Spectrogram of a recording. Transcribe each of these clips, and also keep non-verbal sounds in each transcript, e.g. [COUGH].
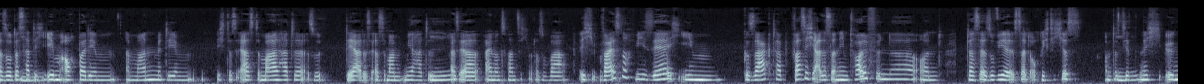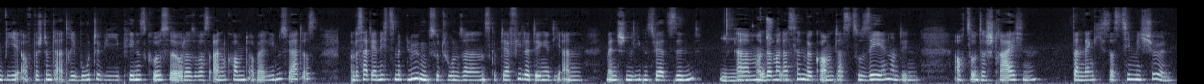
Also das mhm. hatte ich mhm. eben auch bei dem Mann, mit dem ich das erste Mal hatte, also der das erste Mal mit mir hatte, mhm. als er 21 oder so war. Ich weiß noch, wie sehr ich ihm gesagt habe, was ich alles an ihm toll finde und dass er so wie er ist halt auch richtig ist und dass mhm. jetzt nicht irgendwie auf bestimmte Attribute wie Penisgröße oder sowas ankommt, ob er liebenswert ist. Und das hat ja nichts mit Lügen zu tun, sondern es gibt ja viele Dinge, die an Menschen liebenswert sind. Mhm, ähm, und wenn man das hinbekommt, das zu sehen und ihn auch zu unterstreichen, dann denke ich, ist das ziemlich schön.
